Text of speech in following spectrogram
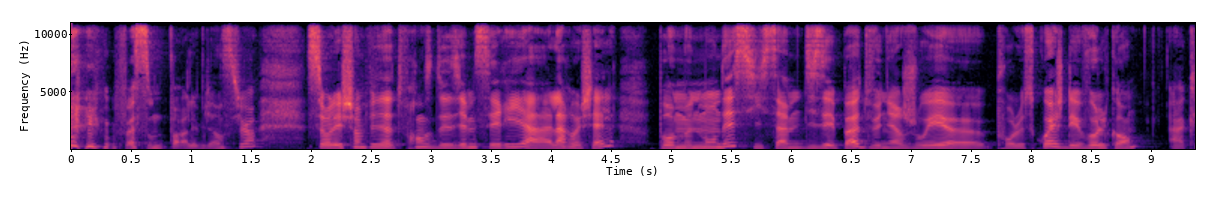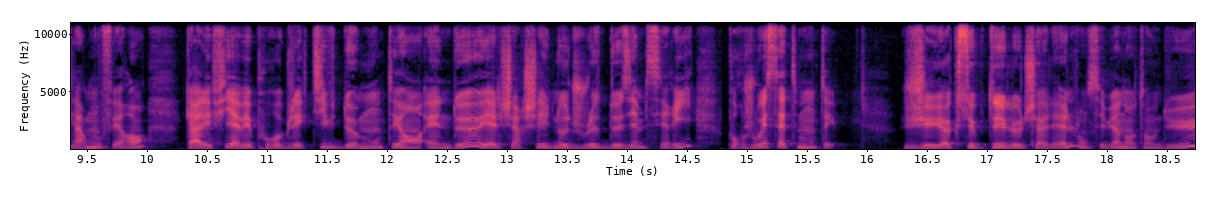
façon de parler bien sûr, sur les championnats de France deuxième série à La Rochelle pour me demander si ça me disait pas de venir jouer euh, pour le squash des volcans à Clermont-Ferrand, car les filles avaient pour objectif de monter en N2 et elles cherchaient une autre joueuse de deuxième série pour jouer cette montée. J'ai accepté le challenge, on s'est bien entendu,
